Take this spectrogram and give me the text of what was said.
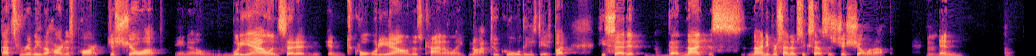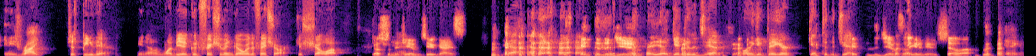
That's really the hardest part. Just show up. You know, Woody Allen said it, and, and to quote Woody Allen is kind of like not too cool these days, but he said it that 90% of success is just showing up. Mm-hmm. And, and he's right. Just be there. You know, want to be a good fisherman, go where the fish are. Just show up. Goes for the gym too, guys. Yeah. get to the gym. yeah, get to the gym. You want to get bigger? Get to the gym. Get to the gym. That's all you gotta do show up. yeah,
